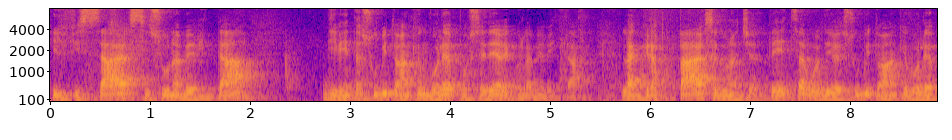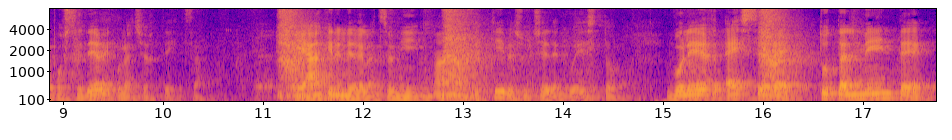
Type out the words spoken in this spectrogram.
il fissarsi su una verità diventa subito anche un voler possedere quella verità. L'aggrapparsi ad una certezza vuol dire subito anche voler possedere quella certezza. E anche nelle relazioni umane affettive succede questo. Voler essere totalmente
